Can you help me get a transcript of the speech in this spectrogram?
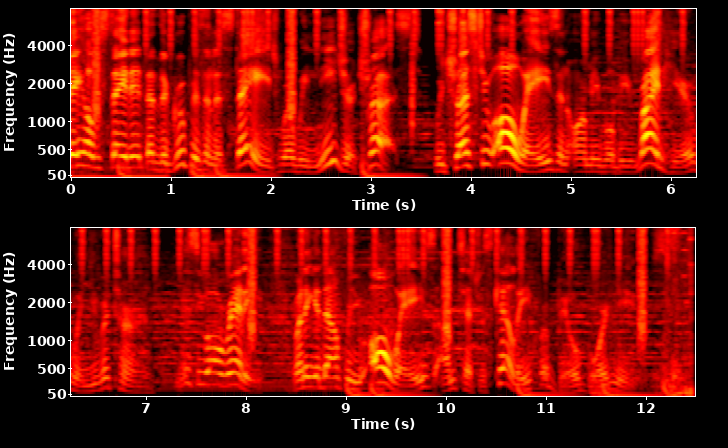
J Hope stated that the group is in a stage where we need your trust. We trust you always, and Army will be right here when you return. Miss you already. Running it down for you always, I'm Tetris Kelly for Billboard News.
